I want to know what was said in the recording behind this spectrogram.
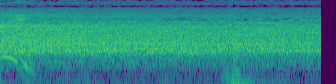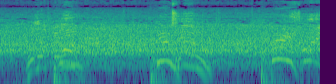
move. Will it be? Two. Three.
